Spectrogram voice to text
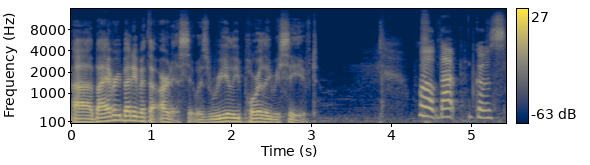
uh, by everybody but the artists, it was really poorly received. Well, that goes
